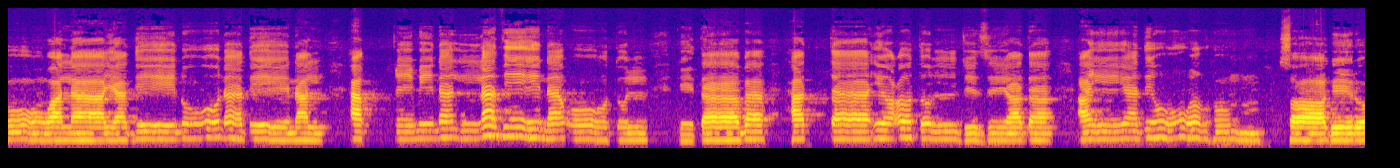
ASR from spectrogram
ولا يدينون دين الحق من الذين أوتوا الكتاب حتى হাত্তা ইউতুল জিজিয়াতা আইয়াদিহুম সাগিরুন।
